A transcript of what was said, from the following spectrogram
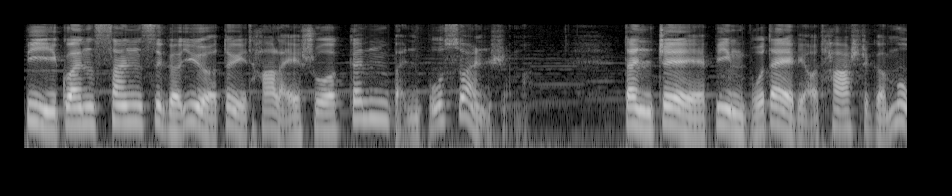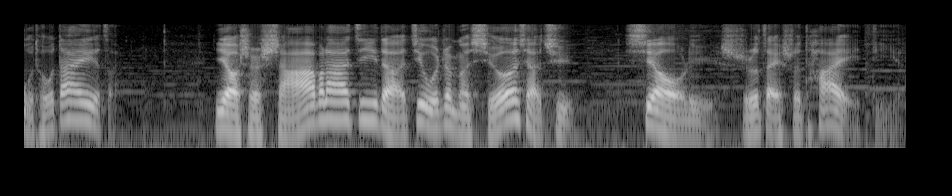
闭关三四个月对他来说根本不算什么，但这并不代表他是个木头呆子。要是傻不拉几的就这么学下去，效率实在是太低了。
